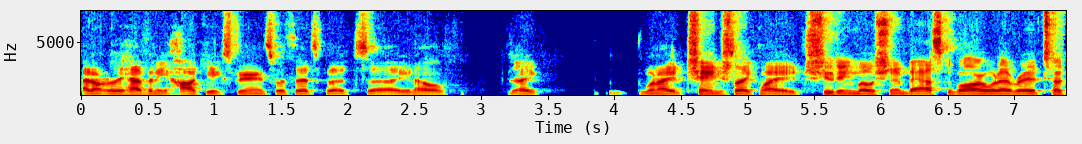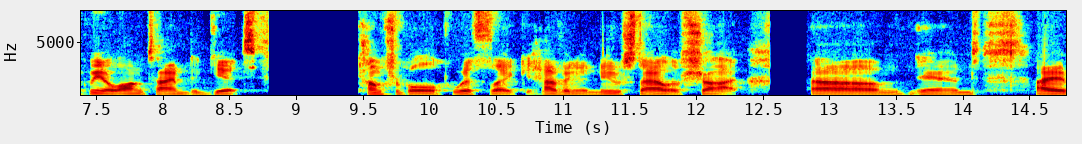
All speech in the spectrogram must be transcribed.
I don't really have any hockey experience with it, but uh, you know, like when I changed like my shooting motion in basketball or whatever, it took me a long time to get comfortable with like having a new style of shot. Um, and I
